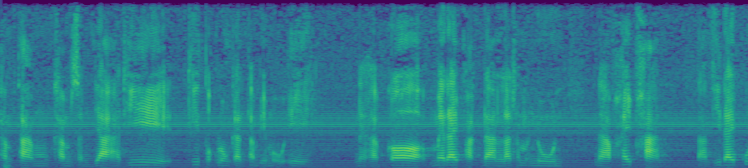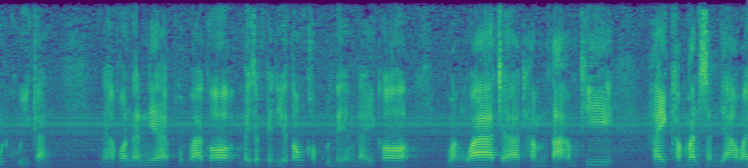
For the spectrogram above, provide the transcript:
ทำตามคำสัญญาที่ที่ตกลงกันตาม MOA นะครับก็ไม่ได้ผลักดันรัฐธรรมนูญนะครับให้ผ่านตามที่ได้พูดคุยกันนะครับเพราะฉะนั้นเนี่ยผมว่าก็ไม่จำเป็นที่จะต้องขอบคุณแต่อย่างใดก็หวังว่าจะทำตามที่ให้คำมั่นสัญญาไว้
